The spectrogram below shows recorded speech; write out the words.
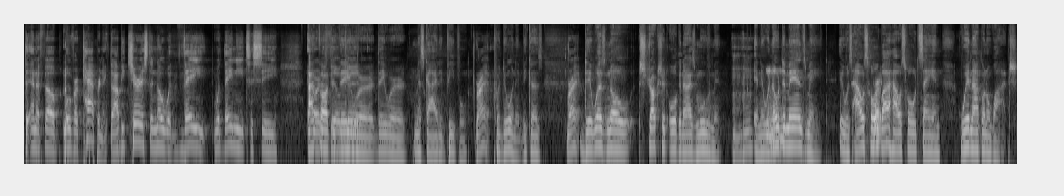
the NFL over Kaepernick. Though I'll be curious to know what they what they need to see. in I order thought to that they good. were they were misguided people right, for doing it because right. there was no structured, organized movement, Mm-hmm. and there were no demands made. It was household Right. by household saying, "We're not going to watch,"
